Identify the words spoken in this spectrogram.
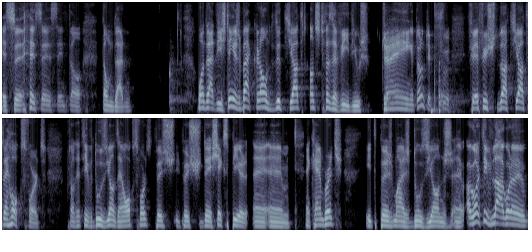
Esse, esse, esse é então tão moderno. O André diz: Tinhas background de teatro antes de fazer vídeos? Tenho. Então, tipo, fui, fui, fui estudar teatro em Oxford. Portanto, eu tive 12 anos em Oxford, depois, depois estudei Shakespeare em, em, em Cambridge e depois mais 12 anos. agora estive lá, agora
